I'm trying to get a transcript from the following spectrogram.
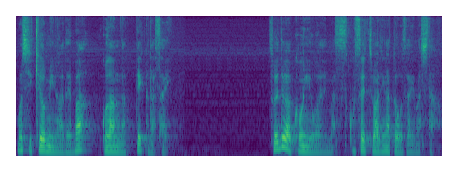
もし興味があればご覧になってください。それでは講義を終わります。ご清聴ありがとうございました。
